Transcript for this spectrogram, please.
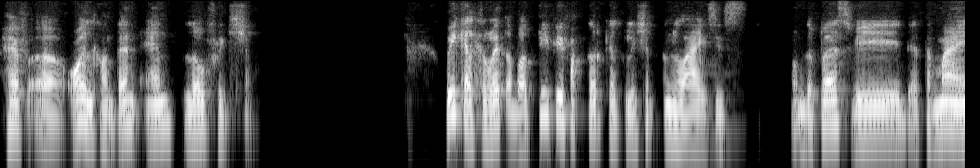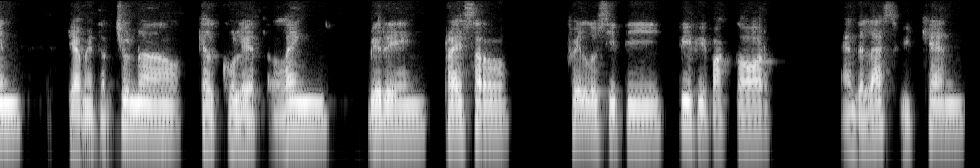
have a oil content and low friction. We calculate about PV factor calculation analysis. From the first, we determine diameter tunnel, calculate length, bearing, pressure, velocity, PV factor, and the last we can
